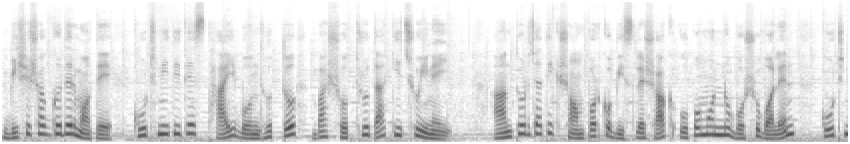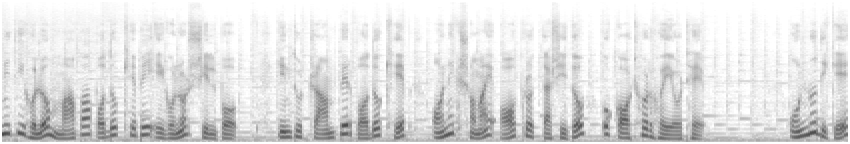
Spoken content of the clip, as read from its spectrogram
বিশেষজ্ঞদের মতে, কূটনীতিতে স্থায়ী বন্ধুত্ব বা শত্রুতা কিছুই নেই। আন্তর্জাতিক সম্পর্ক বিশ্লেষক উপমন্যু বসু বলেন, কূটনীতি হল মাপা পদক্ষেপে এগোনোর শিল্প। কিন্তু ট্রাম্পের পদক্ষেপ অনেক সময় অপ্রত্যাশিত ও কঠোর হয়ে ওঠে। অন্যদিকে,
